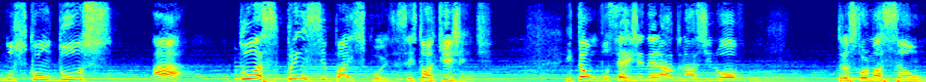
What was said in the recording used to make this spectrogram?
nos conduz a duas principais coisas. Vocês estão aqui, gente? Então, você é regenerado, nasce de novo, transformação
